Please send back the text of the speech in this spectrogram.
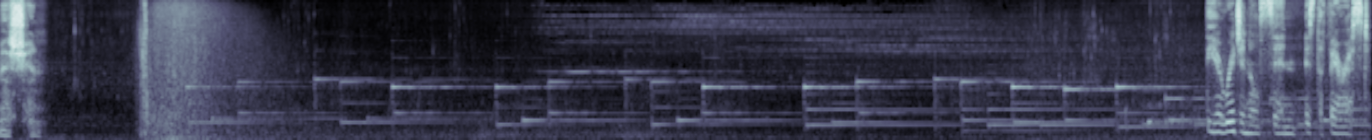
mission. The original sin is the fairest.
